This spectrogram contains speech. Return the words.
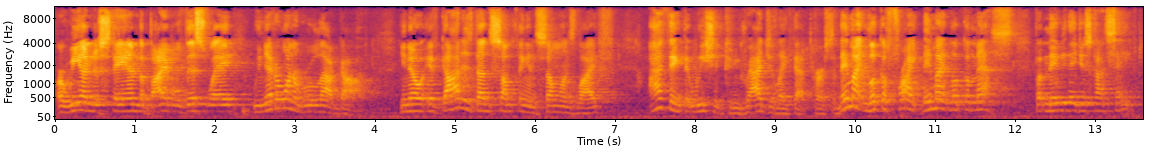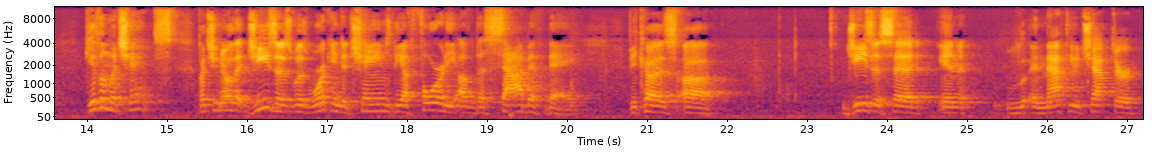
or we understand the Bible this way. We never want to rule out God. You know, if God has done something in someone's life, I think that we should congratulate that person. They might look a fright, they might look a mess, but maybe they just got saved. Give them a chance. But you know that Jesus was working to change the authority of the Sabbath day because uh, Jesus said in, in Matthew chapter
